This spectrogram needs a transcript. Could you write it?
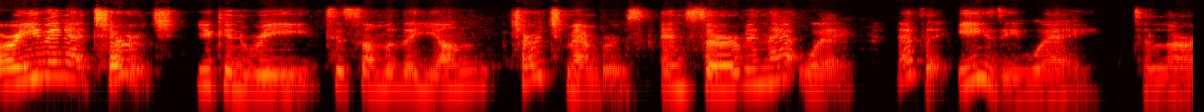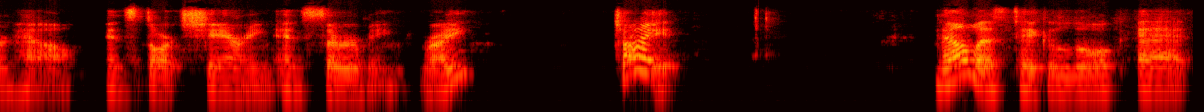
or even at church. You can read to some of the young church members and serve in that way. That's an easy way to learn how and start sharing and serving, right? Try it. Now let's take a look at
